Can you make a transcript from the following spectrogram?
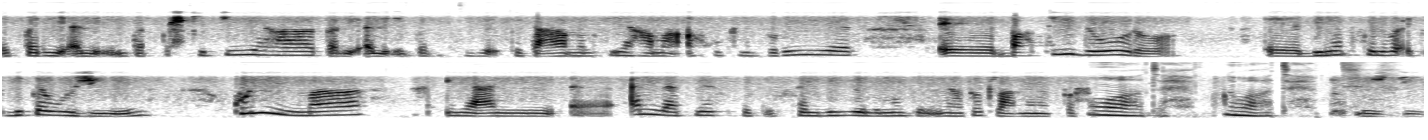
الطريقة اللي أنت بتحكي فيها الطريقة اللي أنت بتتعامل فيها مع أخوك الصغير. إيه بعطيه دوره. إيه بنفس الوقت بتوجيه. كل ما يعني آه، قلت نسبة السلبية اللي ممكن إنها تطلع من الطفل. واضح واضح. الجديد.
